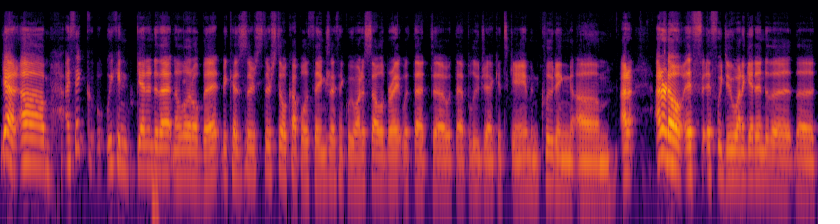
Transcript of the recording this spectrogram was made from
Yeah, um, I think we can get into that in a little bit because there's there's still a couple of things I think we want to celebrate with that uh, with that Blue Jackets game, including um, I don't I don't know if if we do want to get into the the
